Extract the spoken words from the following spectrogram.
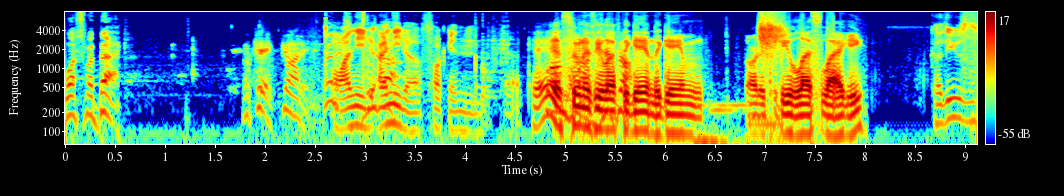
Watch my back. Okay, got it. Oh, I need I need a fucking Okay, as soon as he left the game, the game started to be less laggy. cause he was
